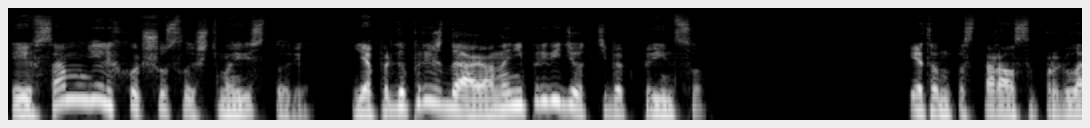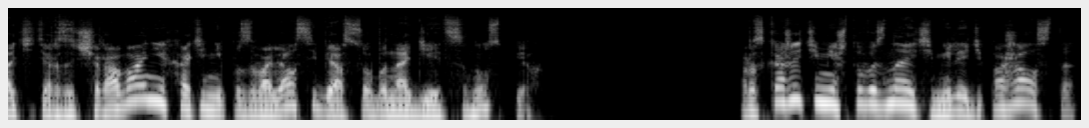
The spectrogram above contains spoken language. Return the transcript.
Ты и в самом деле хочешь услышать мою историю? Я предупреждаю, она не приведет тебя к принцу. Этон постарался проглотить разочарование, хотя не позволял себе особо надеяться на успех. «Расскажите мне, что вы знаете, миледи, пожалуйста».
